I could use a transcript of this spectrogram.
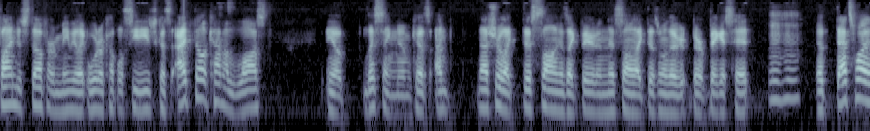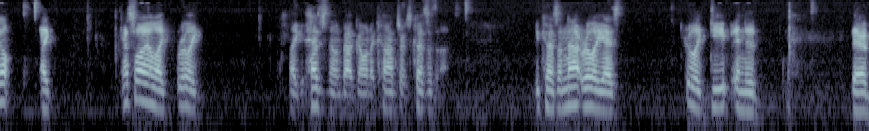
find his stuff or maybe like order a couple of CDs because I felt kind of lost, you know, listening to him because I'm not sure like this song is like bigger than this song, like this one their, their biggest hit. hmm Uh, That's why I don't like. That's why I'm like really like hesitant about going to concerts because it's, because I'm not really as really deep into their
